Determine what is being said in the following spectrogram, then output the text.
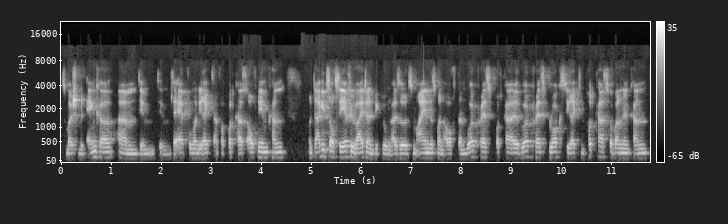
zum Beispiel mit Anchor, ähm, dem, dem, der App, wo man direkt einfach Podcast aufnehmen kann. Und da gibt es auch sehr viel Weiterentwicklung. Also zum einen, dass man auch dann WordPress, WordPress-Blogs direkt in Podcast verwandeln kann.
